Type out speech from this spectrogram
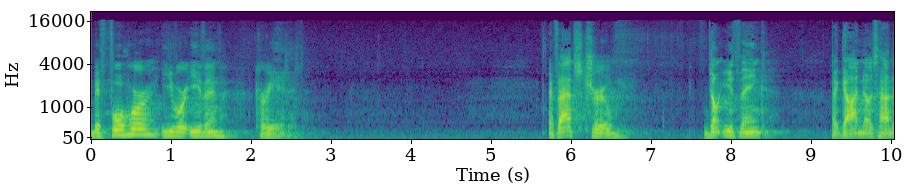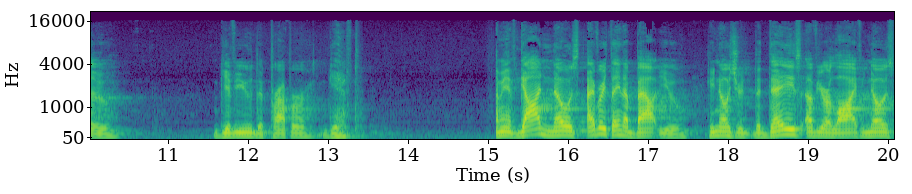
before you were even created. If that's true, don't you think that God knows how to give you the proper gift? I mean, if God knows everything about you, He knows your, the days of your life, He knows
